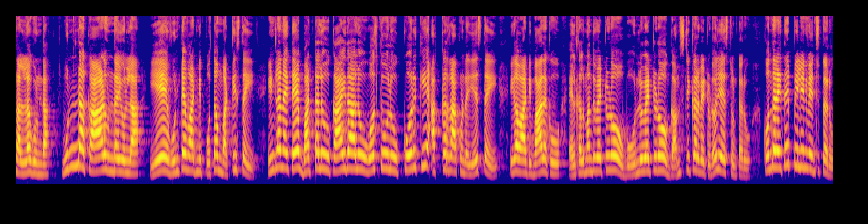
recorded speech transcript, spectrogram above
సల్లగుండా ఉన్న కాడు ఉండయుల్లా ఏ ఉంటే వాటిని పొతం పట్టిస్తాయి ఇంట్లోనైతే బట్టలు కాగితాలు వస్తువులు కొరికి అక్కర రాకుండా చేస్తాయి. ఇక వాటి బాధకు ఎలకల మందు పెట్టుడో బోన్లు పెట్టుడో గమ్ స్టిక్కర్ పెట్టుడో చేస్తుంటారు. కొందరైతే పిల్లిని పెంచుతారు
